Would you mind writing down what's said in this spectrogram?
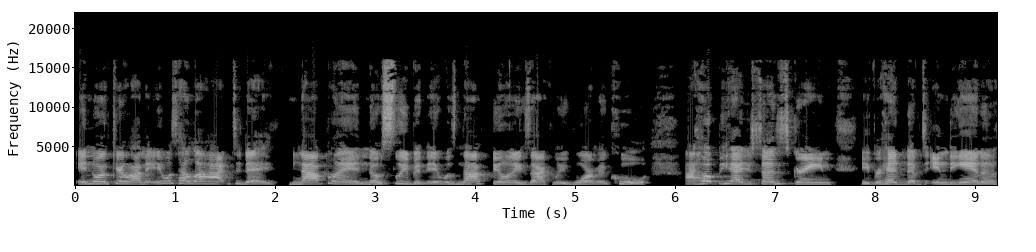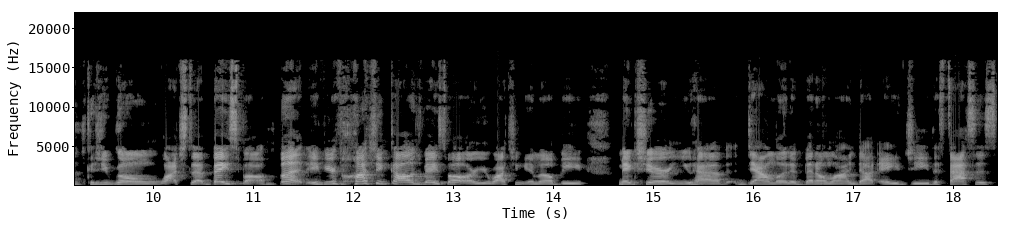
in North Carolina, it was hella hot today. Not playing, no sleeping. It was not feeling exactly warm and cool. I hope you had your sunscreen if you're headed up to Indiana because you're going to watch that baseball. But if you're watching college baseball or you're watching MLB, make sure you have downloaded betonline.ag, the fastest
